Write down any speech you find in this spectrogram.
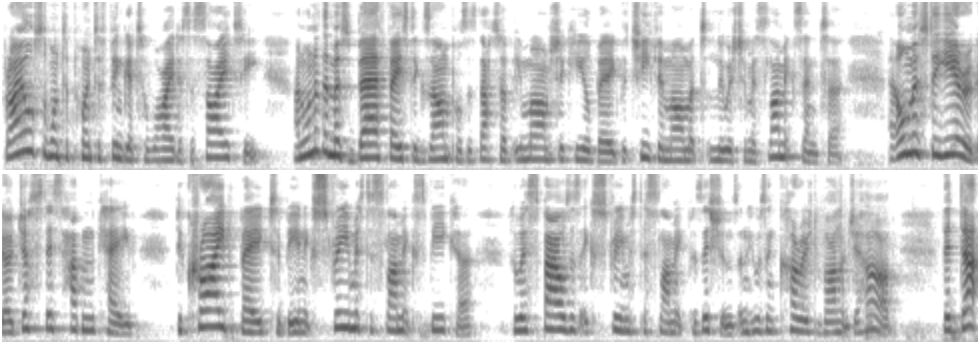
but I also want to point a finger to wider society. And one of the most barefaced examples is that of Imam Shakil Begg, the chief imam at Lewisham Islamic Centre. Almost a year ago, Justice Haddon Cave decried Begg to be an extremist Islamic speaker who espouses extremist Islamic positions and who has encouraged violent jihad. Did that,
